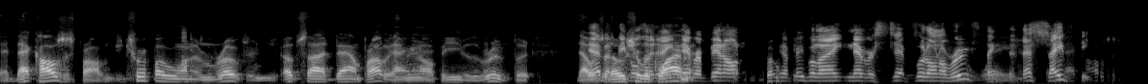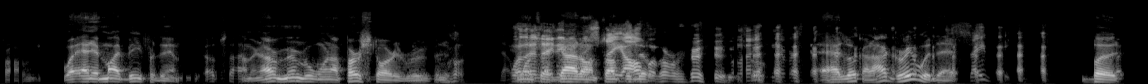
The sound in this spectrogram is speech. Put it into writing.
and that causes problems. You trip over one of them ropes, and you're upside down, probably hanging off the eave of the roof. But that yeah, was an OSHA that requirement. never been on, yeah, people that ain't never set foot on a roof think that that's safety. problems. Well, and it might be for them. I mean, I remember when I first started roofing. Well, once I they got on something off that- of a roof. Hey, look, and I agree with that. safety. But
